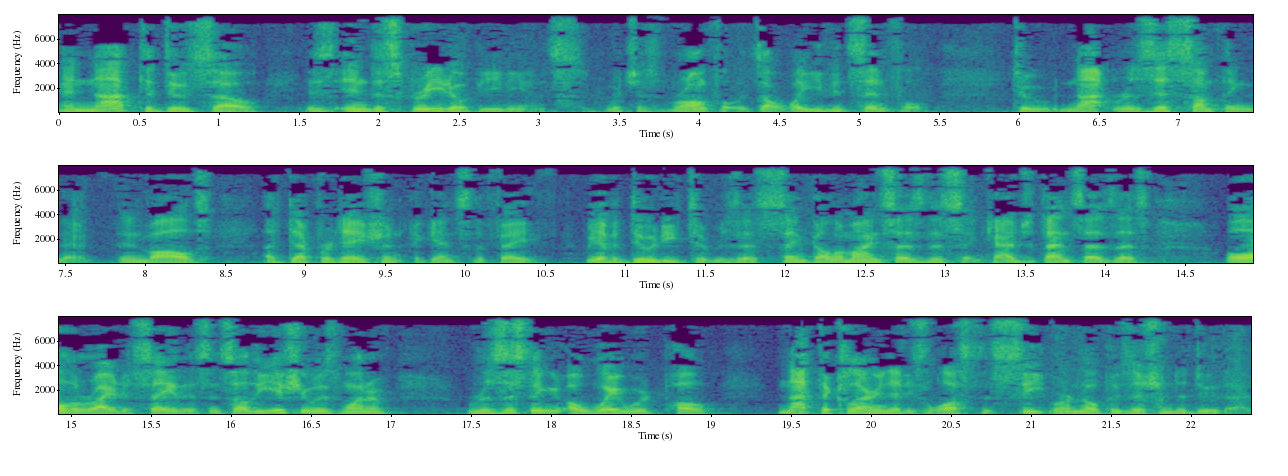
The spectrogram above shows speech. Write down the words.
and not to do so is indiscreet obedience, which is wrongful. It's even sinful to not resist something that involves a depredation against the faith. We have a duty to resist. St. Bellarmine says this, St. Cajetan says this, all the writers say this. And so the issue is one of resisting a wayward pope, not declaring that he's lost his seat. We're in no position to do that.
